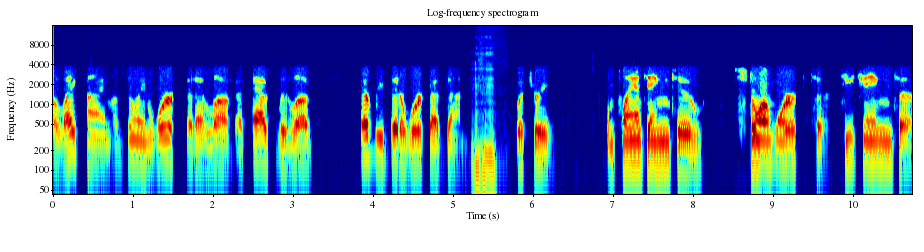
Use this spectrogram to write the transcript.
a lifetime of doing work that I love. I've absolutely loved every bit of work I've done Mm-hmm. with trees, from planting to storm work to teaching to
